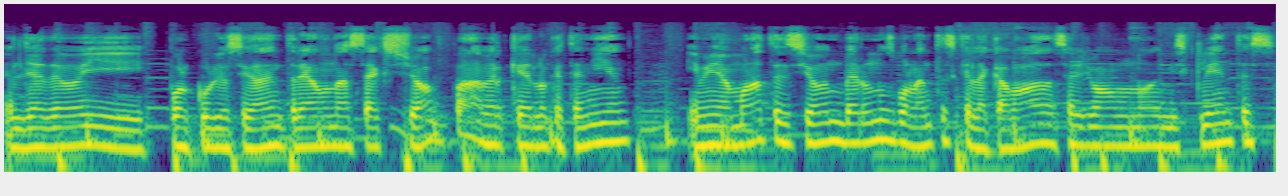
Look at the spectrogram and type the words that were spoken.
el día de hoy por curiosidad entré a una sex shop para ver qué es lo que tenían y me llamó la atención ver unos volantes que le acababa de hacer yo a uno de mis clientes.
